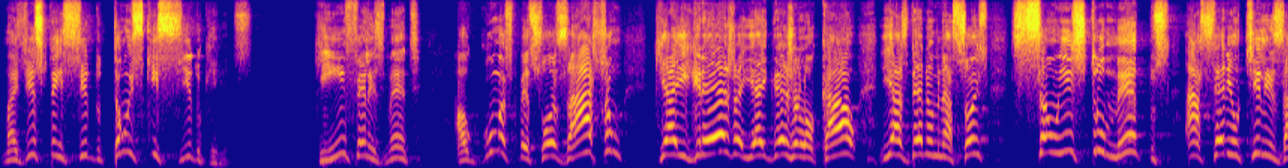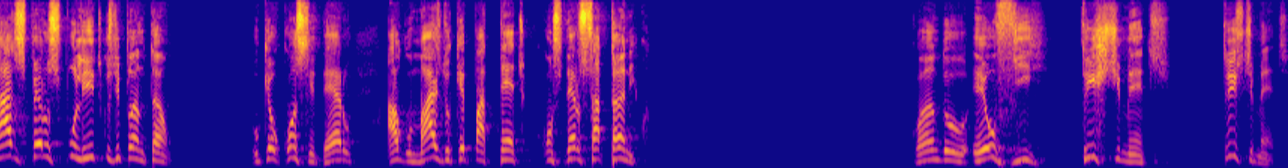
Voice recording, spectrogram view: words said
Mas isso tem sido tão esquecido, queridos, que infelizmente algumas pessoas acham que a igreja e a igreja local e as denominações são instrumentos a serem utilizados pelos políticos de plantão. O que eu considero algo mais do que patético, considero satânico. Quando eu vi, tristemente, tristemente,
